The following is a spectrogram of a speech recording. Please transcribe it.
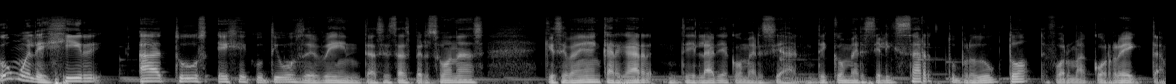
cómo elegir a tus ejecutivos de ventas, esas personas que se van a encargar del área comercial, de comercializar tu producto de forma correcta.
